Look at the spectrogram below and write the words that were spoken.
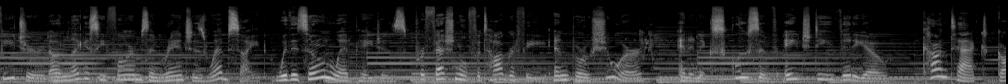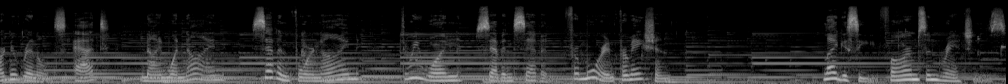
featured on Legacy Farms and Ranches website with its own web pages, professional photography and brochure, and an exclusive HD video, contact Gardner Reynolds at 919 749 3177 for more information. Legacy Farms and Ranches,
